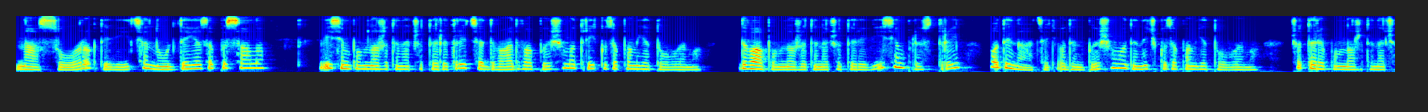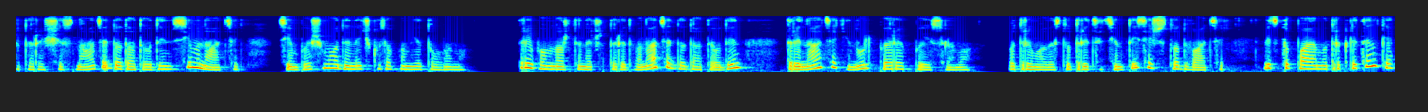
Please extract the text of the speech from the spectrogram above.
на 40, дивіться, 0, де я записала. 8 помножити на 4 – 32, 2 пишемо, трійку запам'ятовуємо. 2 помножити на 4 – 8, плюс 3 – 11. 1 пишемо, одиничку запам'ятовуємо. 4 помножити на 4 – 16, додати 1 – 17. 7 пишемо, одиничку запам'ятовуємо. 3 помножити на 4 – 12, додати 1 – 13 і 0 переписуємо. Отримали 137 120. Відступаємо три клітинки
